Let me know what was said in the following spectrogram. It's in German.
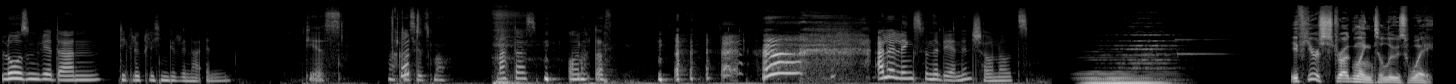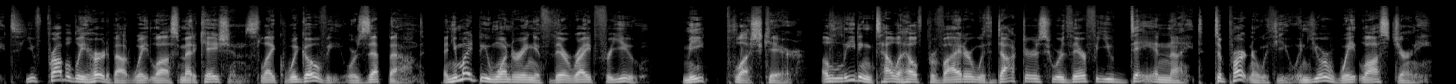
losen wir dann die glücklichen GewinnerInnen. Yes. Mach Gut. das jetzt mal. Macht das Mach und das. alle Links findet ihr in den Show Notes. If you're struggling to lose weight, you've probably heard about weight loss medications like Wigovi or Zepbound, and you might be wondering if they're right for you. Meet PlushCare, a leading telehealth provider with doctors who are there for you day and night to partner with you in your weight loss journey.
